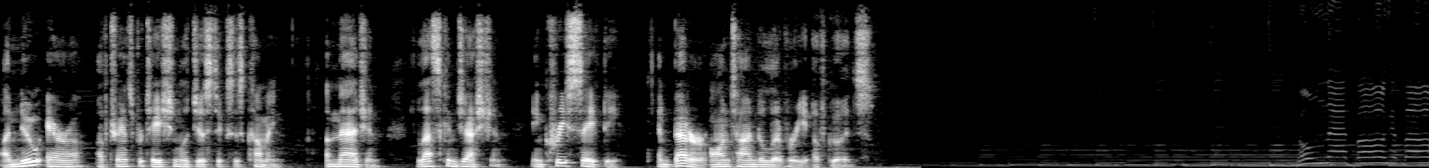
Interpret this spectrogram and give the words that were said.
A new era of transportation logistics is coming. Imagine less congestion, increased safety, and better on time delivery of goods. wrong about.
